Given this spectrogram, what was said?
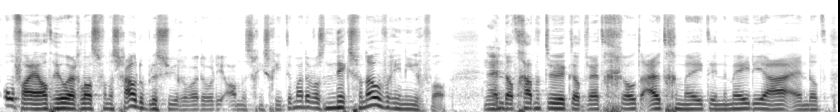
Of hij had heel erg last van een schouderblessure, waardoor hij anders ging schieten. Maar er was niks van over in ieder geval. Nee. En dat gaat natuurlijk, dat werd groot uitgemeten in de media. En dat,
